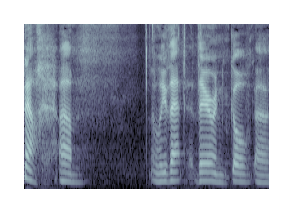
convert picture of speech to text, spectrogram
Now, um, I'll leave that there and go uh,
